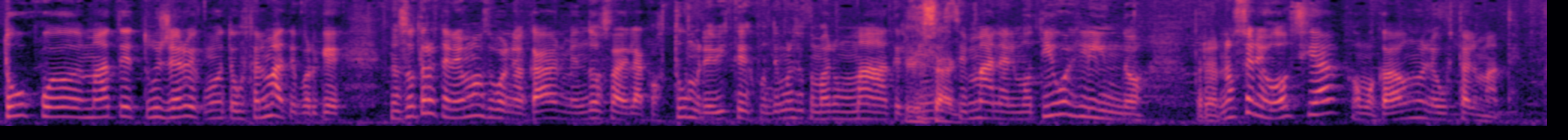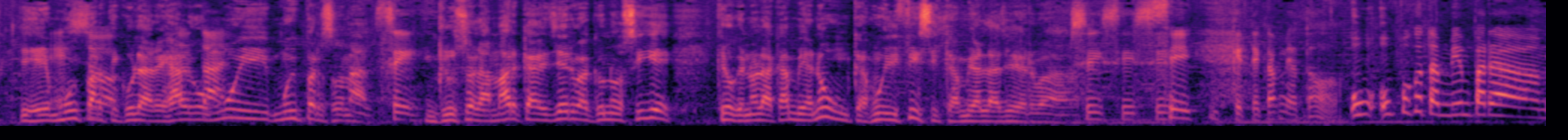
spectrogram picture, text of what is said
tu juego de mate, tu hierba y cómo te gusta el mate. Porque nosotros tenemos, bueno, acá en Mendoza, de la costumbre, viste, juntémonos a tomar un mate el fin de semana. El motivo es lindo, pero no se negocia como cada uno le gusta el mate. Y es muy particular, es algo muy, muy personal. Sí. Incluso la marca de hierba que uno sigue, creo que no la cambia nunca. Es muy difícil cambiar la hierba. Sí, sí, sí. Sí. Y que te cambia todo. Un, un poco también para mm,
